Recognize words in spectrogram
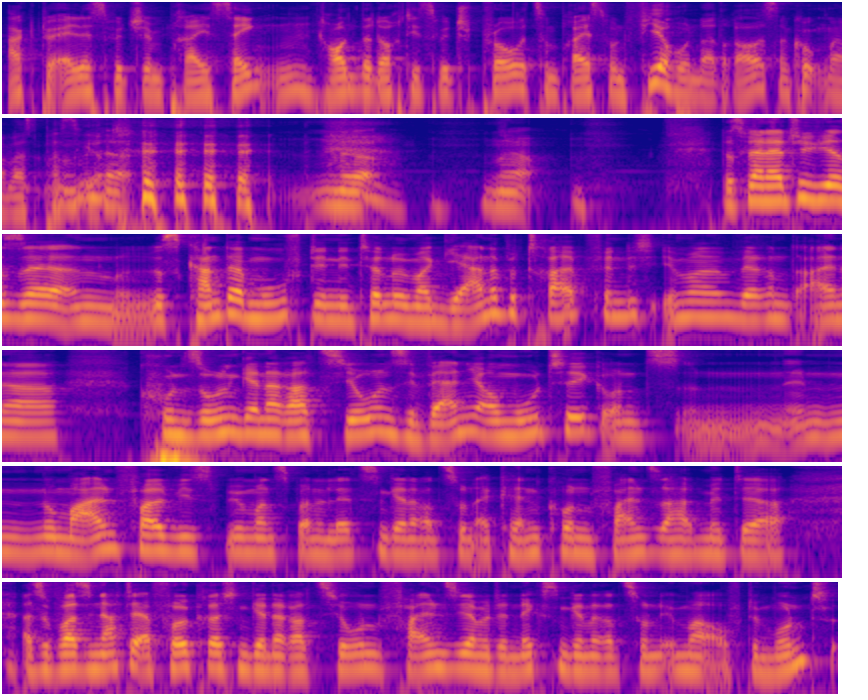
aktuelle Switch im Preis senken? Hauen wir doch die Switch Pro zum Preis von 400 raus und gucken mal, was passiert. Ja. ja. ja. Das wäre natürlich sehr ein riskanter Move, den Nintendo immer gerne betreibt, finde ich, immer während einer Konsolengeneration. Sie wären ja auch mutig und im normalen Fall, wie man es bei der letzten Generation erkennen konnte, fallen sie halt mit der, also quasi nach der erfolgreichen Generation, fallen sie ja mit der nächsten Generation immer auf den Mund,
